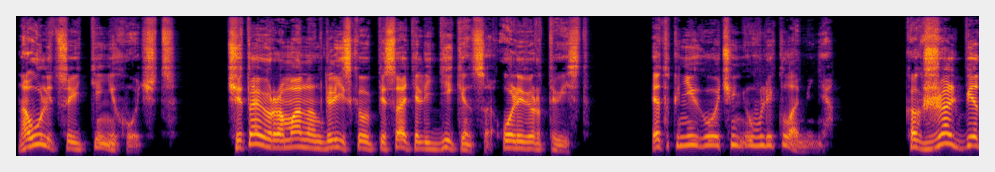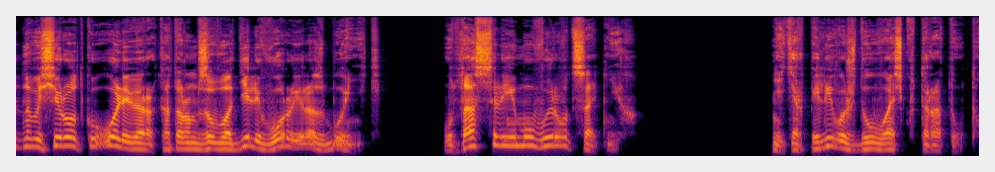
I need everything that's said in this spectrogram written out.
На улицу идти не хочется. Читаю роман английского писателя Диккенса «Оливер Твист». Эта книга очень увлекла меня. Как жаль бедного сиротку Оливера, которым завладели воры и разбойники. Удастся ли ему вырваться от них? Нетерпеливо жду Ваську Таратуту.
